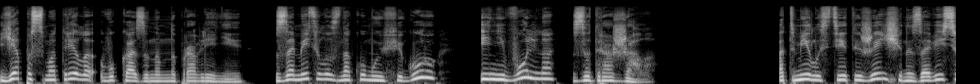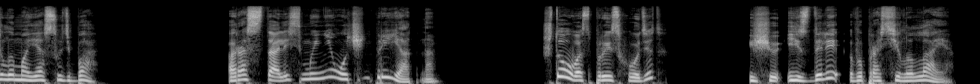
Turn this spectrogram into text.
я посмотрела в указанном направлении, заметила знакомую фигуру и невольно задрожала. От милости этой женщины зависела моя судьба. расстались мы не очень приятно. «Что у вас происходит?» Еще издали вопросила Лая.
